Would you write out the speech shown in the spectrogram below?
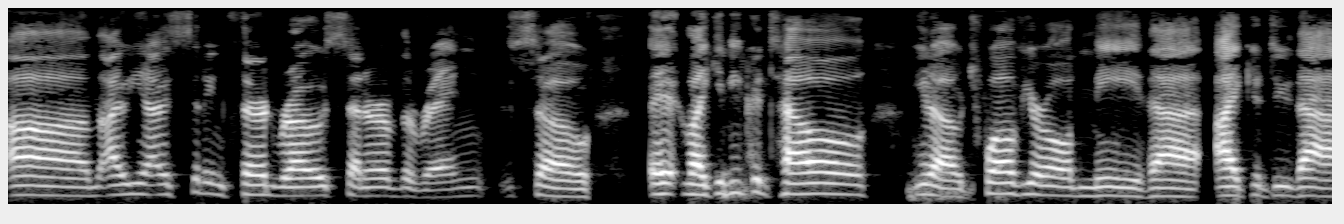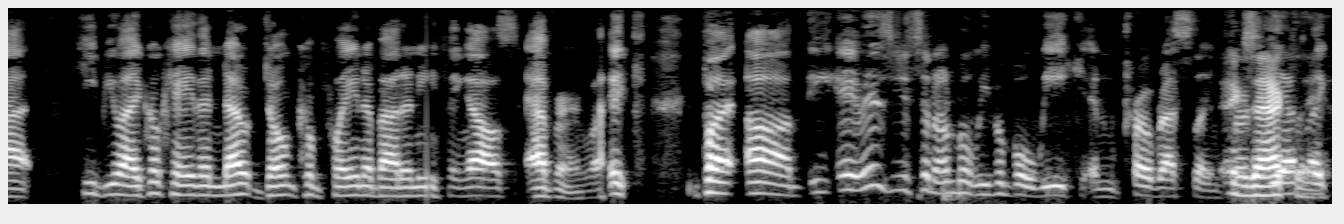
Um, I mean, I was sitting third row, center of the ring, so it like if you could tell, you know, twelve year old me that I could do that, he'd be like, okay, then no, don't complain about anything else ever. Like, but um, it is just an unbelievable week in pro wrestling. First, Exactly. like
